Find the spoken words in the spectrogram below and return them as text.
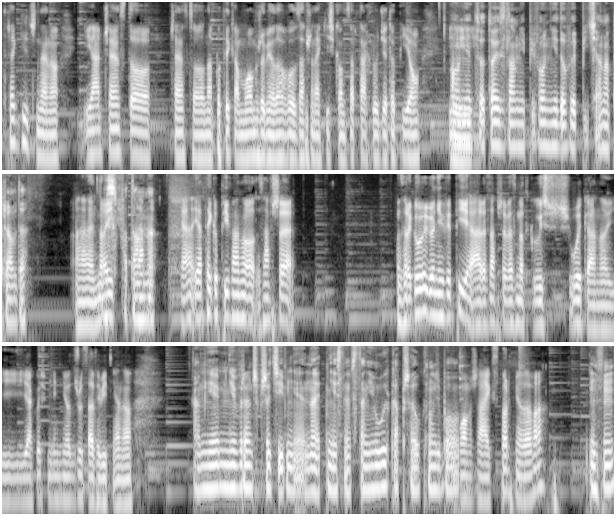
tragiczne, no. Ja często, często napotykam łomżę miodową, zawsze na jakichś koncertach ludzie to piją. I, O nie, to, to jest dla mnie piwo nie do wypicia, naprawdę. e, no to i jest fatalne. ja, ja tego piwa, no, zawsze z reguły go nie wypiję, ale zawsze wezmę od kogoś łyka, no i jakoś mnie nie odrzuca wybitnie, no. A mnie, mnie wręcz przeciwnie, nawet nie jestem w stanie łyka przełknąć, bo Łomża eksport miodowa, mhm,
